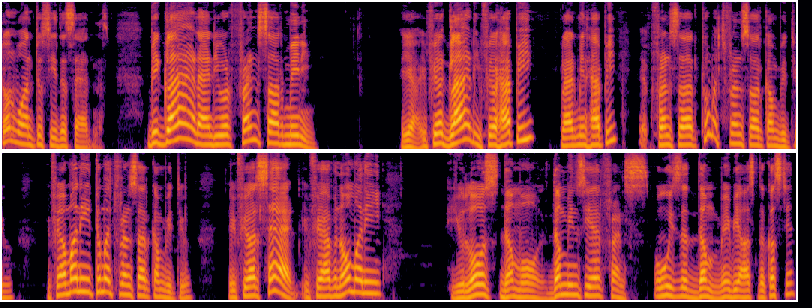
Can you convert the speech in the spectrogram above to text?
Don't want to see the sadness. Be glad and your friends are many. Yeah, if you are glad, if you are happy, glad means happy. Friends are, too much friends are come with you. If you have money, too much friends are come with you. If you are sad, if you have no money, you lose them all. Them means your friends. Who is the them? Maybe ask the question.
